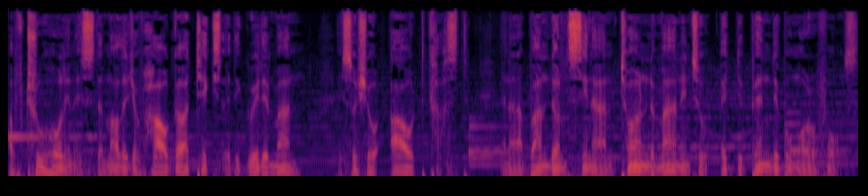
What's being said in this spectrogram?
of true holiness, the knowledge of how God takes a degraded man, a social outcast, and an abandoned sinner and turn the man into a dependable moral force.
